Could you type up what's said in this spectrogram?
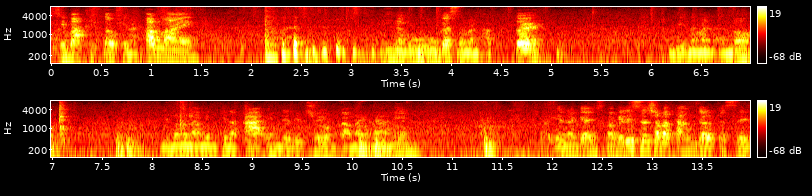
Kasi bakit daw kinakamay? Hindi naguhugas naman after. Hindi naman ano. Hindi naman namin kinakain diretso yung kamay namin. So ayan na guys. Mabilis na siya matanggal kasi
